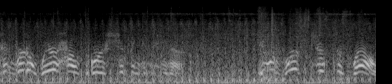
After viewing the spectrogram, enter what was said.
Convert a warehouse or a shipping container. It would work just as well.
